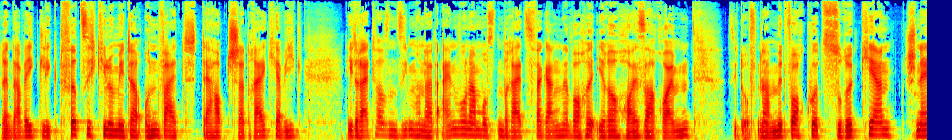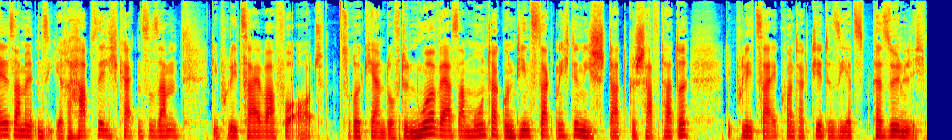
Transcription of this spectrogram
Grindavik liegt 40 Kilometer unweit der Hauptstadt Reykjavik. Die 3700 Einwohner mussten bereits vergangene Woche ihre Häuser räumen. Sie durften am Mittwoch kurz zurückkehren. Schnell sammelten sie ihre Habseligkeiten zusammen. Die Polizei war vor Ort. Zurückkehren durfte nur, wer es am Montag und Dienstag nicht in die Stadt geschafft hatte. Die Polizei kontaktierte sie jetzt persönlich.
